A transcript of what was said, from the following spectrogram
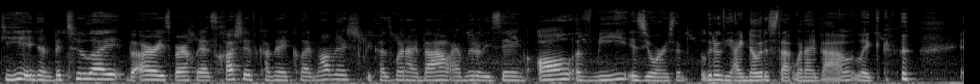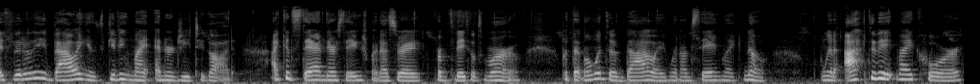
Kihi inyan bitulai be'aris baruch as chashiv kamei klai mamish. Because when I bow, I'm literally saying all of me is yours, and literally I notice that when I bow, like it's literally bowing is giving my energy to God. I could stand there saying Shemana Esrei from today till tomorrow, but that moment of bowing when I'm saying like no, I'm gonna activate my core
